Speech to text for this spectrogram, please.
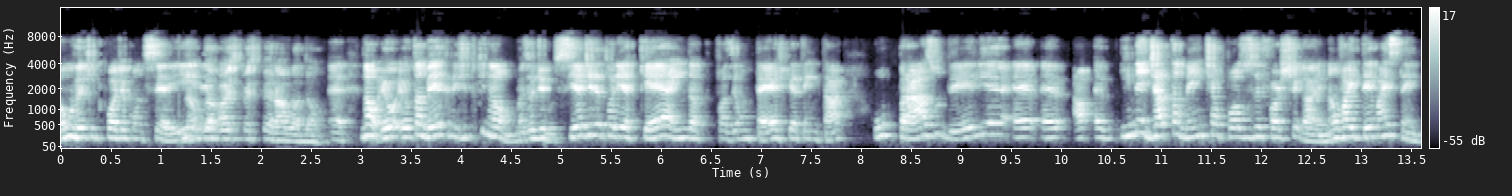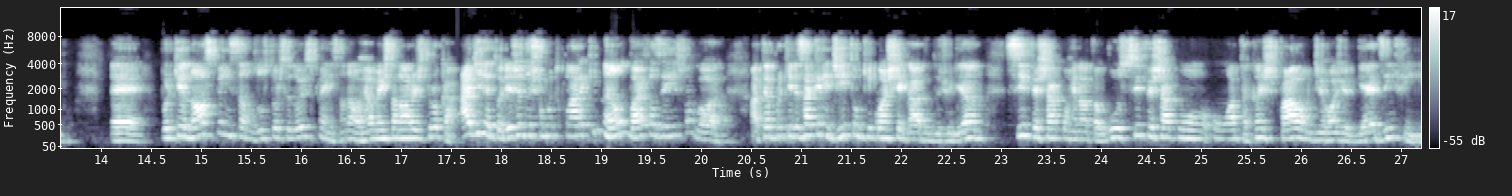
Vamos ver o que, pode acontecer aí. Não dá eu, mais para esperar, Vladão. É, não, eu, eu também acredito que não. Mas eu digo, se a diretoria quer ainda fazer um teste, quer tentar, o prazo dele é, é, é, é imediatamente após os reforços chegarem. Não vai ter mais tempo. É, porque nós pensamos, os torcedores pensam, não, realmente está na hora de trocar. A diretoria já deixou muito claro que não vai fazer isso agora. Até porque eles acreditam que com a chegada do Juliano, se fechar com o Renato Augusto, se fechar com um atacante, falam de Roger Guedes, enfim,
